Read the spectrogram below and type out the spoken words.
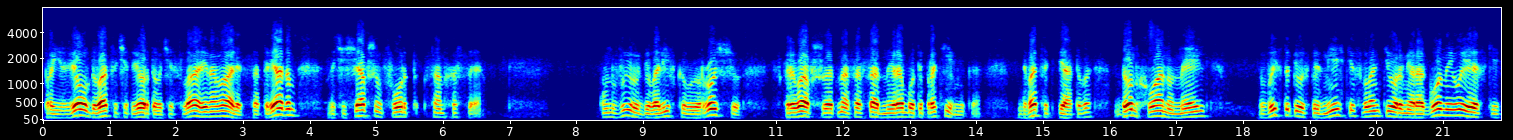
произвел 24 числа Реновалес с отрядом, защищавшим форт Сан-Хосе. Он вырубил оливковую рощу, скрывавшую от нас осадные работы противника. 25-го Дон Хуан О'Нейль выступил из предместья с волонтерами Арагона и Уэски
